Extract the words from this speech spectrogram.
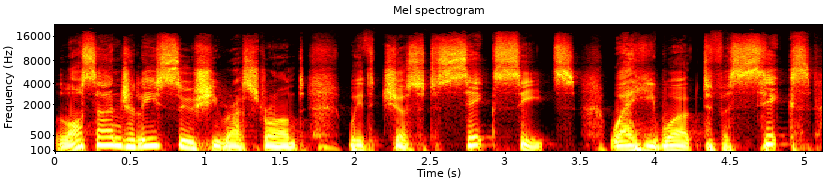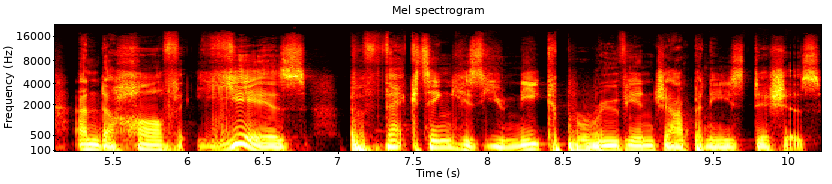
Los Angeles sushi restaurant with just six seats, where he worked for six and a half years, perfecting his unique Peruvian Japanese dishes.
